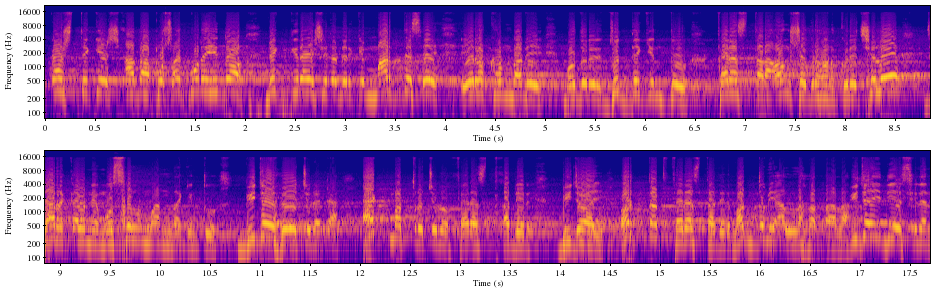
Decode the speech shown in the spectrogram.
আকাশ থেকে সাদা পোশাক পরিহিত ব্যক্তিরা এসে তাদেরকে মারতেছে। এরকম ভাবে বদরের যুদ্ধে কিন্তু ফেরেস্তারা অংশগ্রহণ করেছিল, যার কারণে মুসলমানরা কিন্তু বিজয় হয়েছিল। এটা একমাত্র ছিল ফেরেস্তাদের বিজয়, অর্থাৎ ফেরেস্তাদের মাধ্যমে আল্লাহ তাআলা বিজয় দিয়েছিলেন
